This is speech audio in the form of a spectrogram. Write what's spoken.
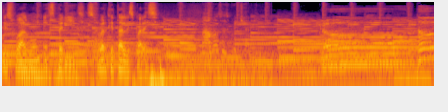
de su álbum Experiencias. A ver qué tal les parece. Vamos a escuchar. Pronto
